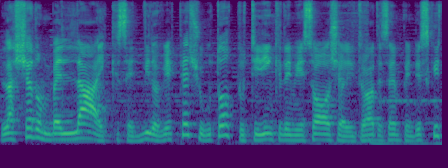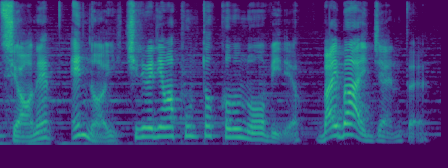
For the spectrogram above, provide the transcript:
lasciate un bel like se il video vi è piaciuto, tutti i link dei miei social li trovate sempre in descrizione e noi ci rivediamo appunto con un nuovo video. Bye bye gente!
